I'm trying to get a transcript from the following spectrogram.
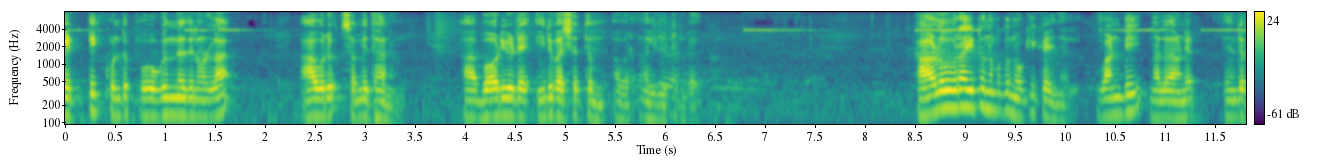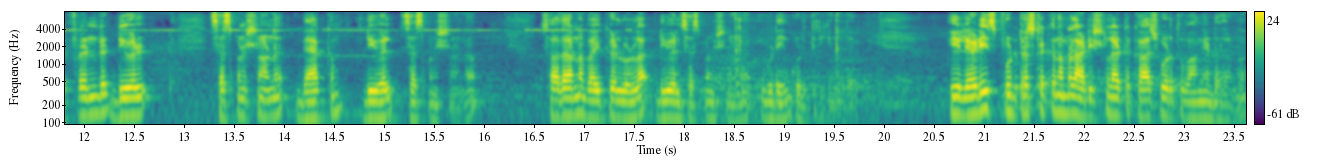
കെട്ടിക്കൊണ്ട് പോകുന്നതിനുള്ള ആ ഒരു സംവിധാനം ആ ബോഡിയുടെ ഇരുവശത്തും അവർ നൽകിയിട്ടുണ്ട്. ആൾ ഓവറായിട്ട് നമുക്ക് നോക്കിക്കഴിഞ്ഞാൽ വണ്ടി നല്ലതാണ്. ഇതിന്റെ ഫ്രണ്ട് ഡ്യുവൽ സസ്പെൻഷനാണ് ബാക്കും ഡ്യുവൽ സസ്പെൻഷനാണ് സാധാരണ ബൈക്കുകളിലുള്ള ഡ്യുവൽ സസ്പെൻഷനാണ് ഇവിടെയും കൊടുത്തിരിക്കുന്നത്. ഈ ലേഡീസ് ഫുഡ് ട്രസ്റ്റൊക്കെ നമ്മൾ അഡീഷണൽ ആയിട്ട് കാശ് കൊടുത്ത് വാങ്ങേണ്ടതാണ്.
